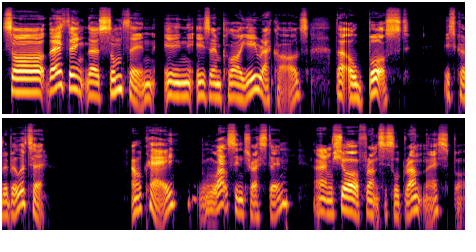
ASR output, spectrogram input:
So they think there's something in his employee records that'll bust his credibility. Okay, well, that's interesting. I'm sure Frances will grant this, but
